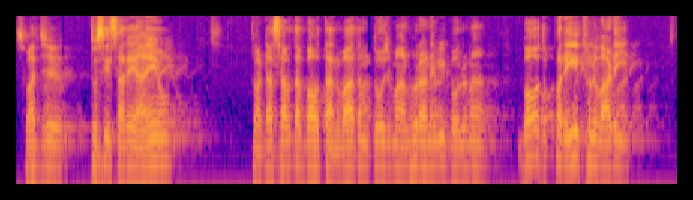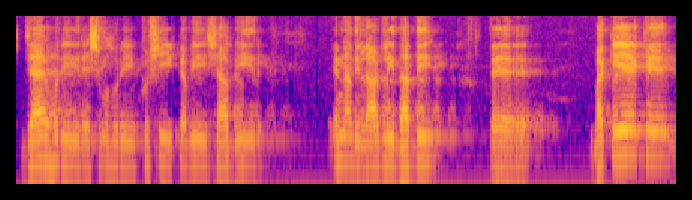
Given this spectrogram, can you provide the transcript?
ਸੋ ਅੱਜ ਤੁਸੀਂ ਸਾਰੇ ਆਏ ਹੋ। ਤੁਹਾਡਾ ਸਭ ਦਾ ਬਹੁਤ ਧੰਨਵਾਦ। ਅਮਤੋਜ ਮਾਨ ਨੇ ਵੀ ਬੋਲਣਾ। ਬਹੁਤ ਭਰੀ ਫਲਵਾੜੀ। ਜੈ ਹੁਰੀ, ਰੇਸ਼ਮ ਹੁਰੀ, ਖੁਸ਼ੀ, ਕਵੀ, ਸ਼ਾਬੀਰ, ਇਹਨਾਂ ਦੀ ਲਾਡਲੀ ਦਾਦੀ। ਤੇ ਬਾਕੀ ਇਹ ਕਿ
